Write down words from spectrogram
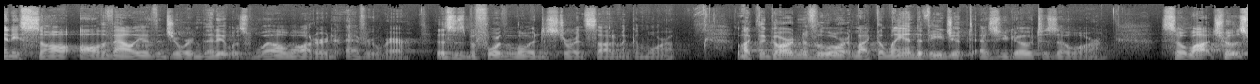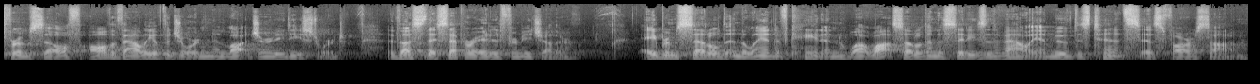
and he saw all the valley of the Jordan, that it was well watered everywhere. This is before the Lord destroyed Sodom and Gomorrah. Like the garden of the Lord, like the land of Egypt as you go to Zoar. So Lot chose for himself all the valley of the Jordan, and Lot journeyed eastward. Thus they separated from each other. Abram settled in the land of Canaan, while Lot settled in the cities of the valley and moved his tents as far as Sodom.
